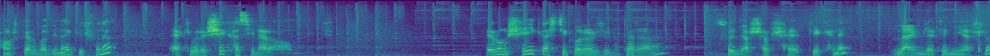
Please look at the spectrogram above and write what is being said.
সংস্কারবাদী না, কিছু না, একেবারে শেখ হাসিনার আওয়ামী লীগ। এবং সেই কাজটি করার জন্য তারা সৈয়দ আশরাফ সাহেবকে এখানে লাইমলাইটে নিয়ে আসলো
